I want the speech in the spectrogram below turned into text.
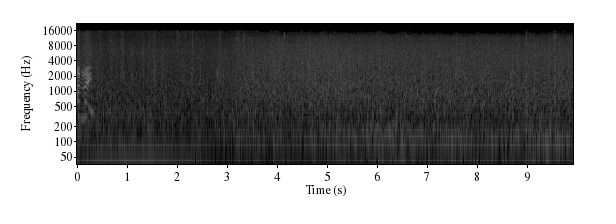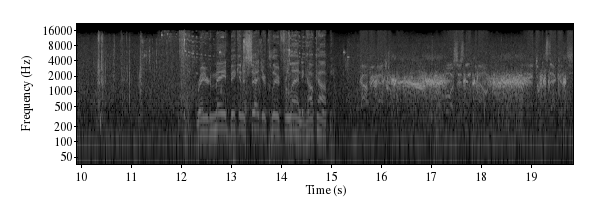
on me! Raider to main, beacon is set, you're cleared for landing. How copy? Copy, Baxter. Forces inbound. Hey, three seconds.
